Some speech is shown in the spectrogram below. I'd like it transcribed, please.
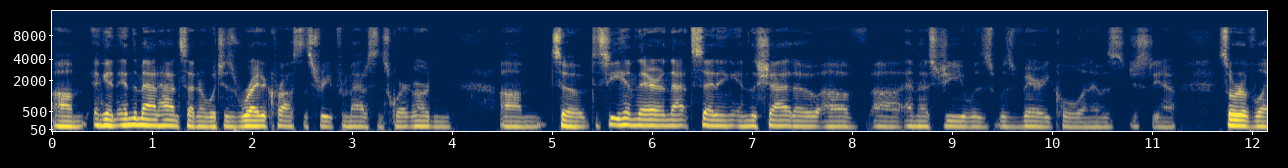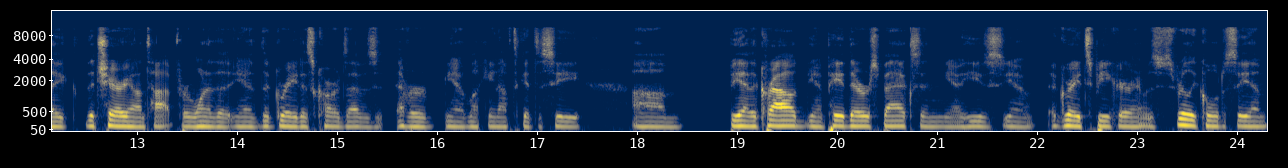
um again in the manhattan center which is right across the street from madison square garden um so to see him there in that setting in the shadow of uh msg was was very cool and it was just you know sort of like the cherry on top for one of the you know the greatest cards I was ever you know lucky enough to get to see. Um, but yeah, the crowd you know paid their respects, and you know he's you know a great speaker, and it was just really cool to see him.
